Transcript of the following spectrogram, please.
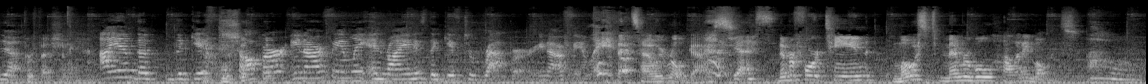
yeah. professional. I am the, the gift shopper in our family, and Rian is the gift wrapper in our family. That's how we roll, guys. yes. Number 14, most memorable holiday moments. Oh.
